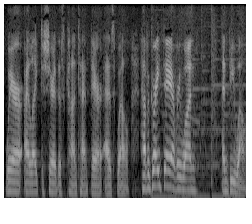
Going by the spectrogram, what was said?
where I like to share this content there as well. Have a great day, everyone, and be well.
